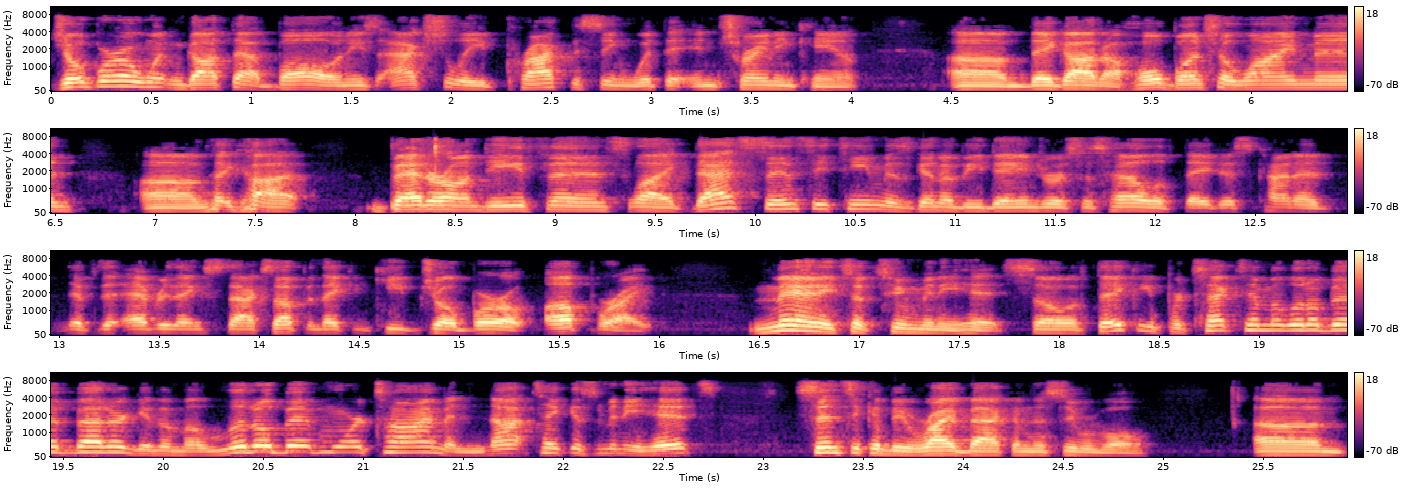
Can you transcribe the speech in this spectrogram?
Joe Burrow went and got that ball and he's actually practicing with it in training camp. Um, they got a whole bunch of linemen. Um, they got better on defense. Like that Cincy team is going to be dangerous as hell if they just kind of if the, everything stacks up and they can keep Joe Burrow upright. Man, he took too many hits. So if they can protect him a little bit better, give him a little bit more time, and not take as many hits, Cincy could be right back in the Super Bowl. Um,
